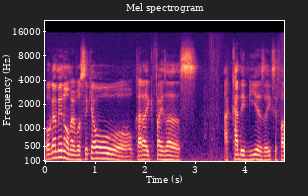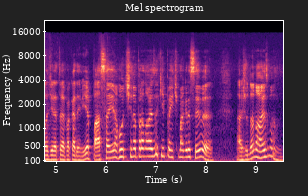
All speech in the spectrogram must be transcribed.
Ô Gamenon, mas você que é o, o cara que faz as academias aí, que você fala direto pra academia, passa aí a rotina pra nós aqui pra gente emagrecer, velho. Ajuda nós, mano.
